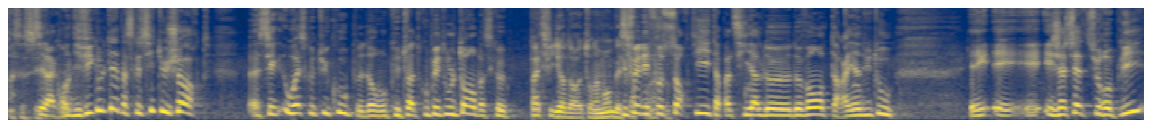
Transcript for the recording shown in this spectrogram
Ah, c'est la grande difficulté, parce que si tu shortes, euh, où est-ce que tu coupes Donc tu vas te couper tout le temps parce que pas de figure de retournement. Tu fais des fausses sorties, t'as pas de signal de, de vente, t'as rien du tout. Et, j'achète sur repli.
